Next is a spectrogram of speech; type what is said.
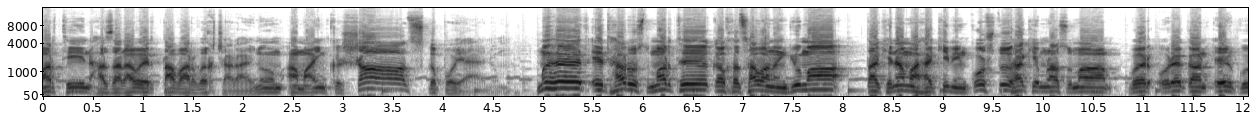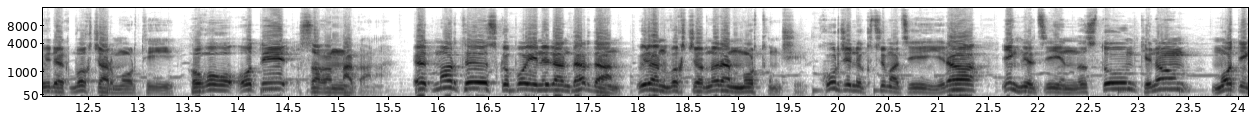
մարդին հազարավոր տավարվղ չարայնում, ամայինքը շատ սկպոյայնում։ Մհդ այդ հարուստ մարդը կլխցավան ընգյումա, տակինամա հակիմին կոշտու հակիմն ասումա, որ օրեկան երկու իրեք ողջար մորթի, հողողը օտի սղննականը։ Այդ մարդը սկպոյին իլան դարդան, ուրան վղճերներան մորթում չի։ Խուրջինը կցումացի իրա, ինքնելցին նստում, կինում, մոտի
